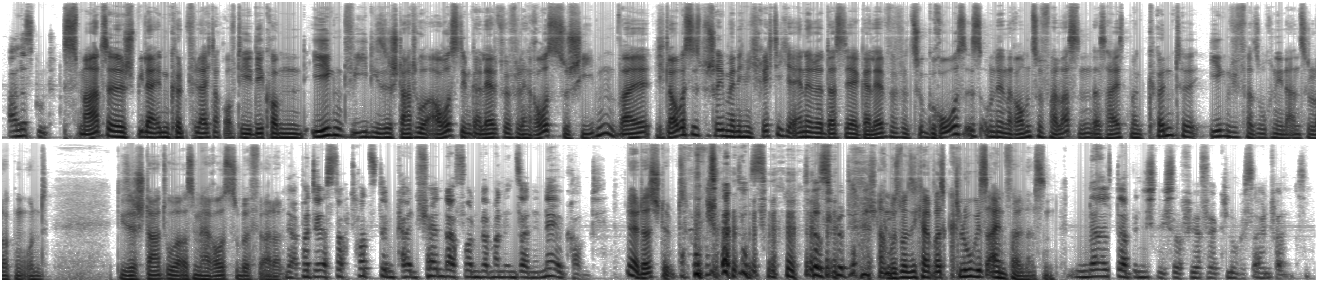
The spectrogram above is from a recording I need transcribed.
alles gut. Smarte SpielerInnen könnten vielleicht auch auf die Idee kommen, irgendwie diese Statue aus dem Galertwürfel herauszuschieben, weil ich glaube, es ist beschrieben, wenn ich mich richtig erinnere, dass der Galertwürfel zu groß ist, um den Raum zu verlassen. Das heißt, man könnte irgendwie versuchen, ihn anzulocken und diese Statue aus ihm heraus zu befördern. Ja, aber der ist doch trotzdem kein Fan davon, wenn man in seine Nähe kommt. Ja, das stimmt. das, das da muss man sich halt was Kluges einfallen lassen. Na, da bin ich nicht so für, für Kluges einfallen lassen.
